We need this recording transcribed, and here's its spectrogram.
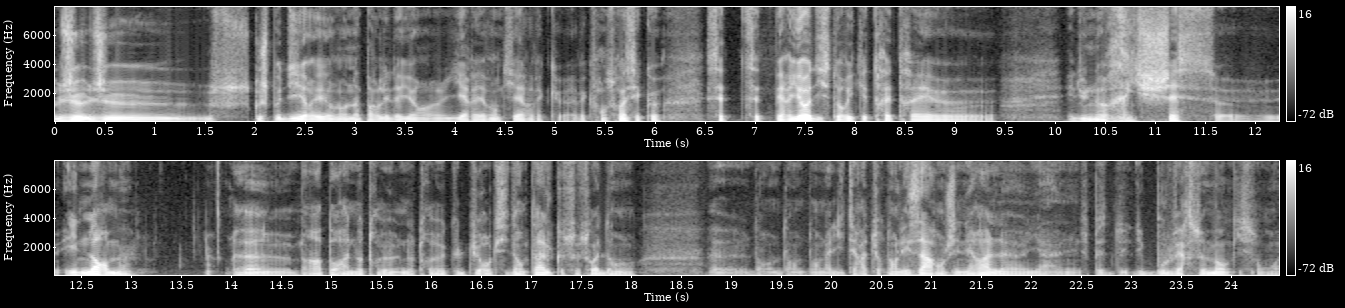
je, ce que je peux dire, et on en a parlé d'ailleurs hier et avant-hier avec, avec François, c'est que cette, cette, période historique est très, très. Euh, est d'une richesse euh, énorme euh, par rapport à notre, notre culture occidentale, que ce soit dans, dans, dans, la littérature, dans les arts en général. Il y a une espèce de, de bouleversements qui sont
